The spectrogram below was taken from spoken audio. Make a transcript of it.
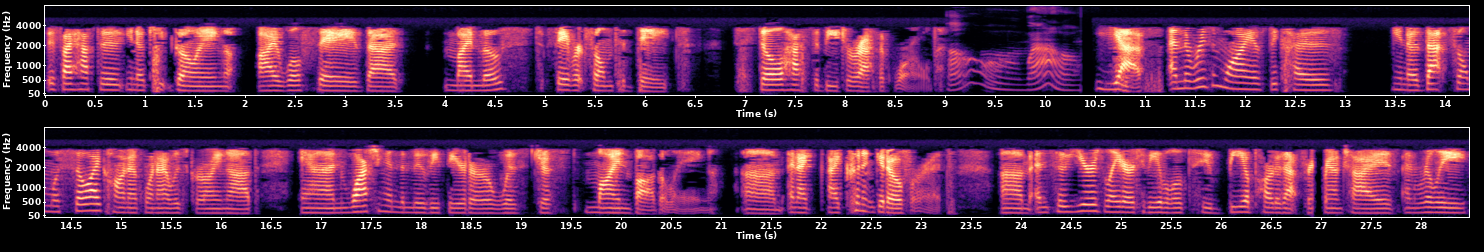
if I have to, you know, keep going, I will say that my most favorite film to date still has to be Jurassic World. Oh, wow. Yes. And the reason why is because, you know, that film was so iconic when I was growing up and watching in the movie theater was just mind boggling. Um, and I, I couldn't get over it. Um, and so years later to be able to be a part of that franchise and really,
